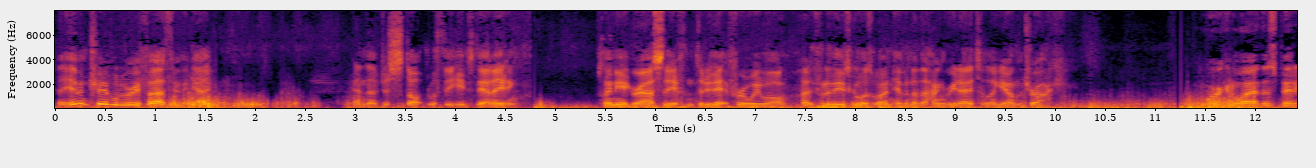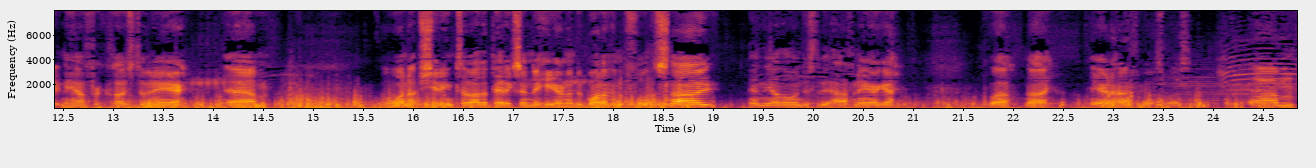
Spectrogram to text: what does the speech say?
they haven't travelled very far through the gate. And they've just stopped with their heads down eating. Plenty of grass there for them to do that for a wee while. Hopefully these guys won't have another hungry day till they go on the truck. Working away at this paddock now for close to an hour. Um, I wound up shedding two other paddocks into here and I did one of them before the snow and the other one just about half an hour ago. Well, no, hour and a half ago I suppose. Um,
